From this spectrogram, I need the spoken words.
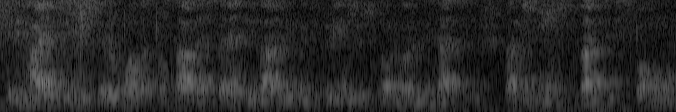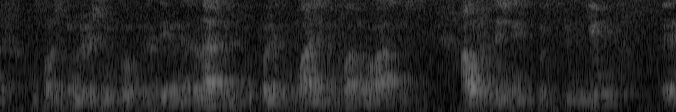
зберігається місце робота, посада, середній заробіток на підприємстві, установі організації, фермерському господарстві, сільському господарському рішенню кооперативі, незалежно від підпорядкування та форми власності, а у фізичних працівників е,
